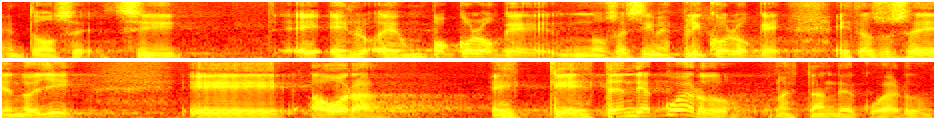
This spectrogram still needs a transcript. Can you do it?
Entonces, si, e, es, un poco lo que, no sé si me explico lo que está sucediendo allí. Eh, ahora, es que estén de acuerdo, no están de acuerdo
